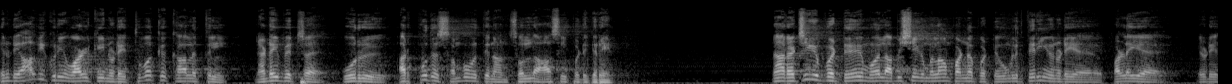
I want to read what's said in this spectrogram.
என்னுடைய ஆவிக்குரிய வாழ்க்கையினுடைய துவக்க காலத்தில் நடைபெற்ற ஒரு அற்புத சம்பவத்தை நான் சொல்ல ஆசைப்படுகிறேன். நான் ரட்சிக்கப்பட்டு முதல்ல அபிஷேகம் எல்லாம் பண்ணப்பட்டு உங்களுக்கு தெரியும் என்னுடைய பழைய என்னுடைய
